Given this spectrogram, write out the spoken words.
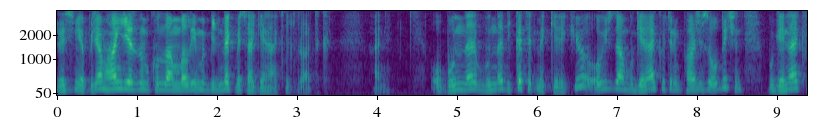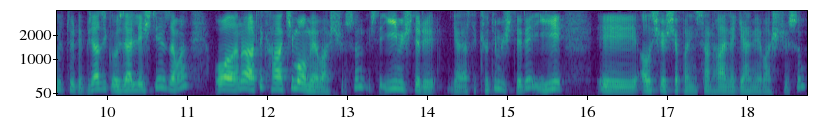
resim yapacağım. Hangi yazılımı kullanmalıyımı bilmek mesela genel kültür artık. Hani o bunlar bunda dikkat etmek gerekiyor. O yüzden bu genel kültürün parçası olduğu için bu genel kültürde birazcık özelleştiğin zaman o alana artık hakim olmaya başlıyorsun. İşte iyi müşteri yani aslında kötü müşteri iyi e, alışveriş yapan insan haline gelmeye başlıyorsun.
